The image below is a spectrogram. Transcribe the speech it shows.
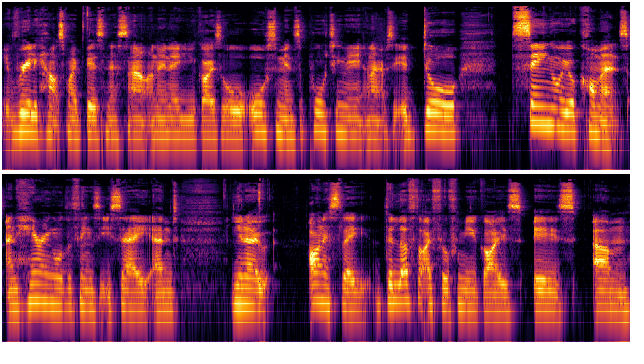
It really helps my business out, and I know you guys are all awesome in supporting me, and I absolutely adore seeing all your comments and hearing all the things that you say. And you know, honestly, the love that I feel from you guys is um,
